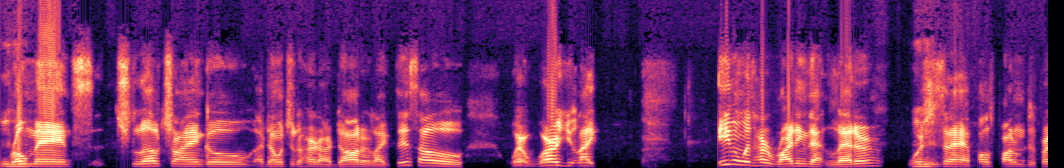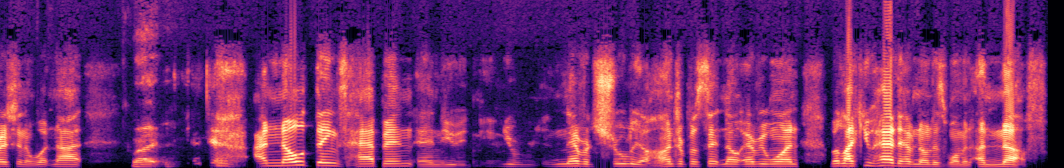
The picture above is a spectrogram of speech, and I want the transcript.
mm-hmm. romance love triangle. I don't want you to hurt our daughter. Like this whole, where were you? Like even with her writing that letter where mm-hmm. she said I had postpartum depression and whatnot. Right. I know things happen, and you you never truly hundred percent know everyone, but like you had to have known this woman enough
